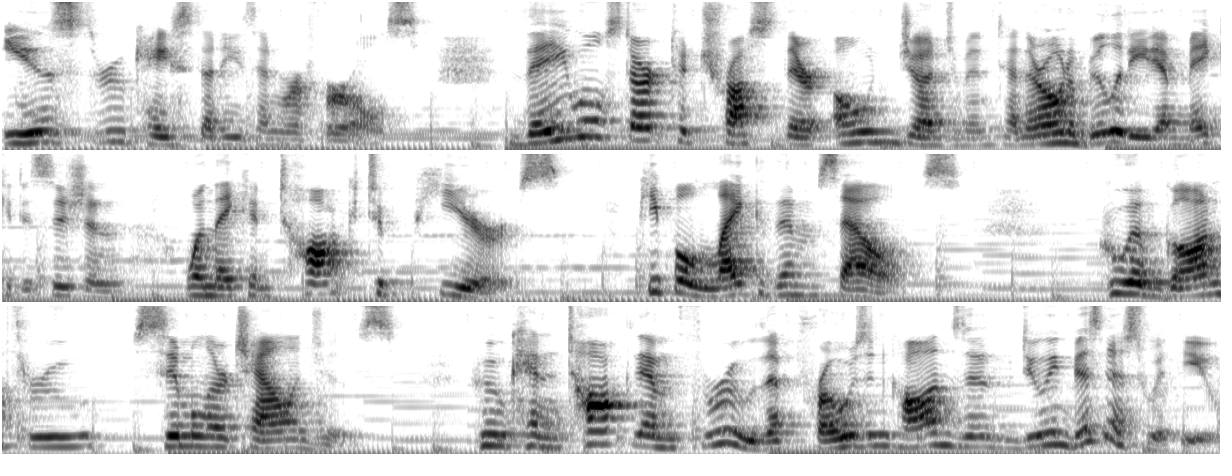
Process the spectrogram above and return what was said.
is through case studies and referrals. They will start to trust their own judgment and their own ability to make a decision when they can talk to peers, people like themselves, who have gone through similar challenges, who can talk them through the pros and cons of doing business with you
